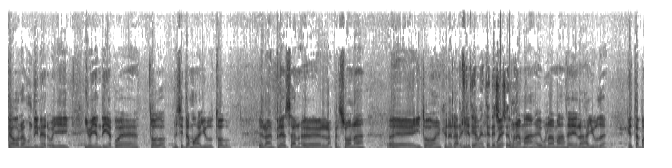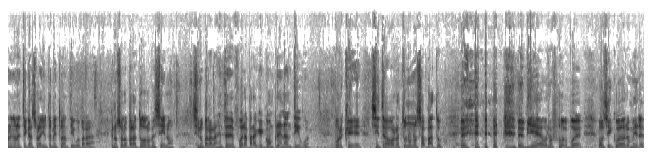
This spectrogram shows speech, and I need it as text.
te ahorras un dinero y, y hoy en día pues todos necesitamos ayuda, todos las empresas, eh, las personas eh, y todo en general. Y esto fue una más, es una más de las ayudas que está poniendo en este caso el Ayuntamiento de Antigua, para que no solo para todos los vecinos, sino para la gente de fuera, para que compren Antigua. Porque si te ahorras tú unos zapatos, 10 euros pues, o 5 euros, mire,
